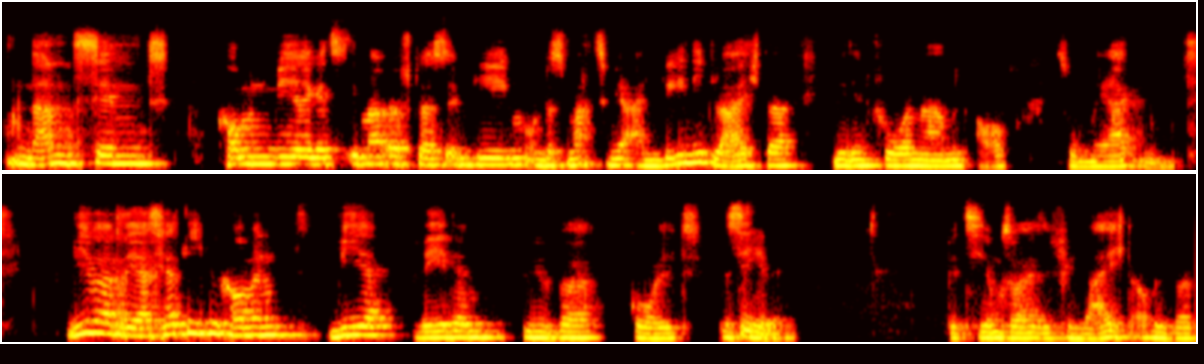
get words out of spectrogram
benannt sind, kommen mir jetzt immer öfters entgegen und das macht es mir ein wenig leichter, mir den Vornamen auch zu merken. Lieber Andreas, herzlich willkommen. Wir reden über Goldseele, beziehungsweise vielleicht auch über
